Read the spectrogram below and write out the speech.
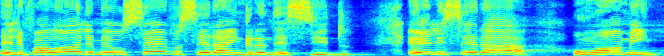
Ele fala: Olha, meu servo será engrandecido, ele será um homem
